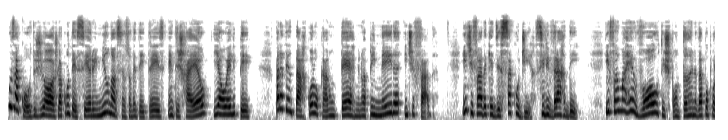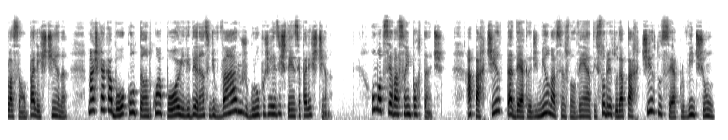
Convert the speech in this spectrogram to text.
Os acordos de Oslo aconteceram em 1993 entre Israel e a OLP, para tentar colocar um término à primeira intifada. Intifada quer dizer sacudir, se livrar de. E foi uma revolta espontânea da população palestina, mas que acabou contando com apoio e liderança de vários grupos de resistência palestina. Uma observação importante: a partir da década de 1990 e, sobretudo, a partir do século XXI,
